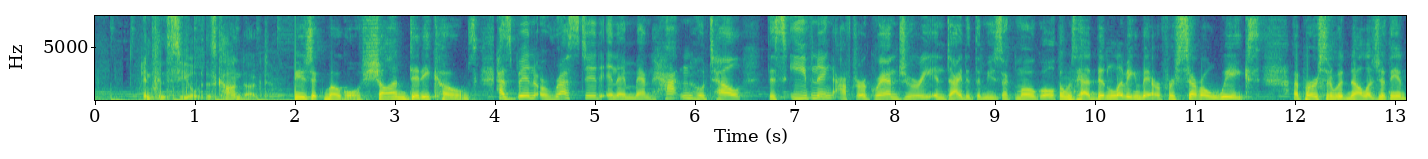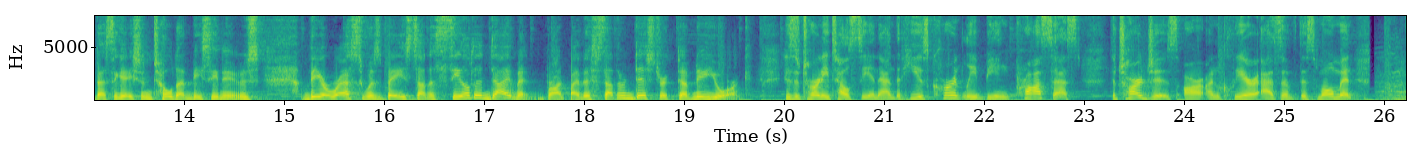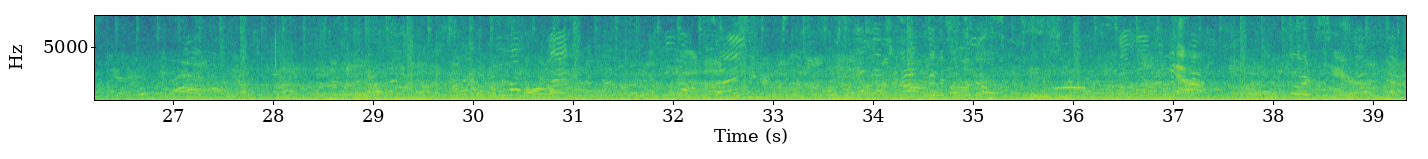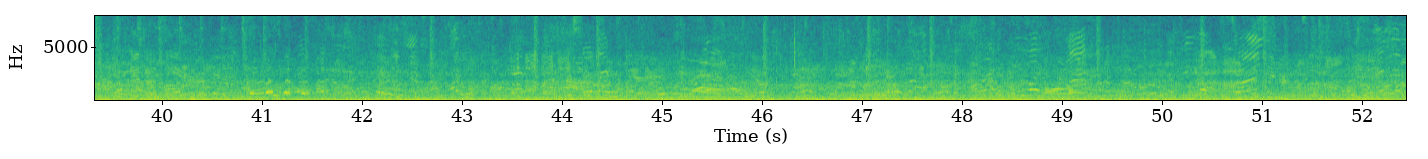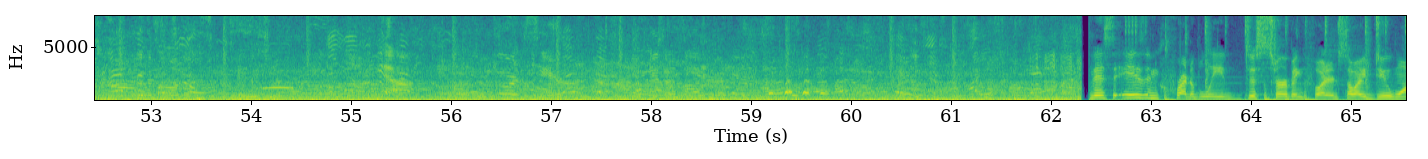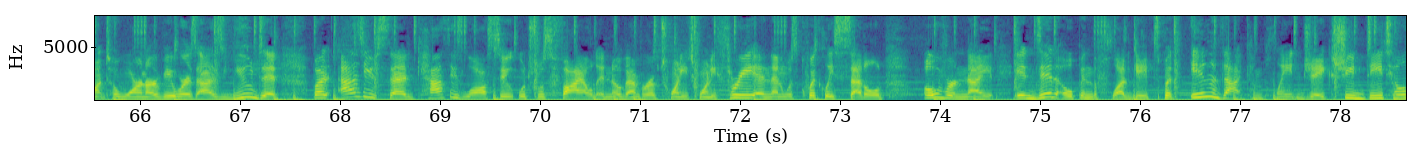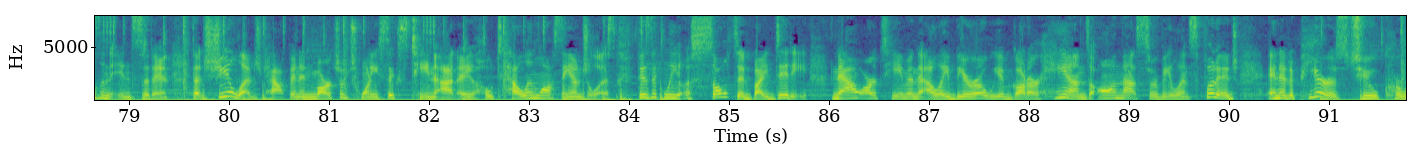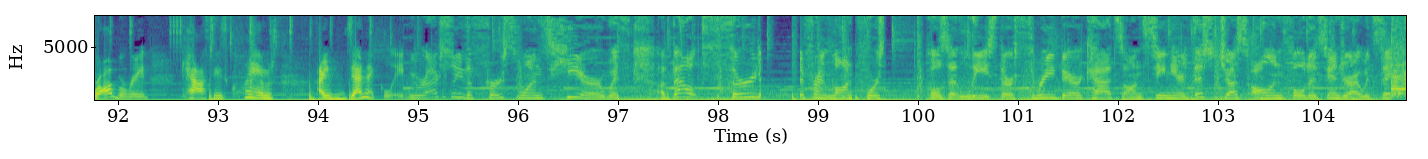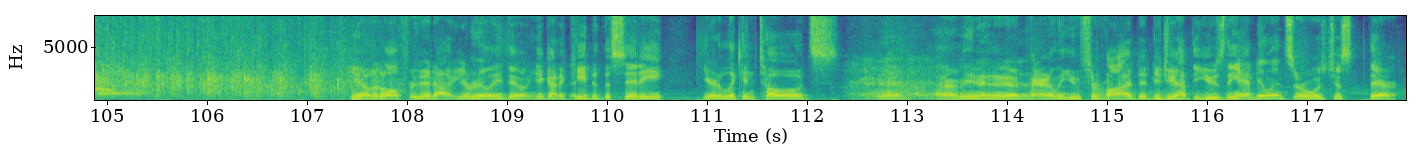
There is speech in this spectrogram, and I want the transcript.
and concealed his conduct. Music mogul Sean Diddy Combs has been arrested in a Manhattan hotel this evening after a grand jury indicted the music mogul. Combs had been living there for several weeks. A person with knowledge of the investigation told NBC News the arrest was based on a sealed indictment brought by the Southern District of New York. His attorney tells CNN that he is currently being processed. The charges are unclear as of this moment. This is incredibly disturbing footage, so I do want to warn our viewers as you did. But as you said, Cassie's lawsuit, which was filed in November of 2023 and then was quickly settled overnight, it did open the floodgates. But in that complaint, Jake, she details an incident that she alleged happened in March of 2016 at a hotel in Los Angeles, physically assaulted by Diddy. Now, our team in the LA Bureau, we have got our hands on that surveillance footage, and it appears to corroborate Cassie's claims identically. We were actually the first ones here with about 30 different law enforcement vehicles at least. There are three Bearcats on scene here. This just all unfolded, Sandra, I would say. You have it all figured out. You really do. You got a key to the city. You're licking toads. Yeah. I mean, and apparently you survived it. Did you have to use the ambulance or was just there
